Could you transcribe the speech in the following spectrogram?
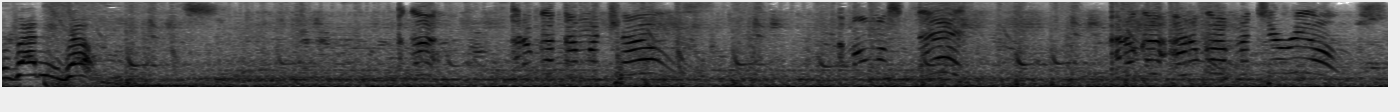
Revive me! Bro! I got. I don't got that much health. I'm almost dead. I don't got. I don't got materials.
